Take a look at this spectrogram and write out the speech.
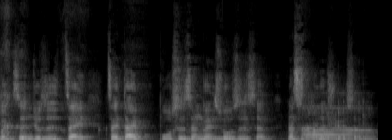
本身就是在在带博士生跟硕士生，那是他的学生。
